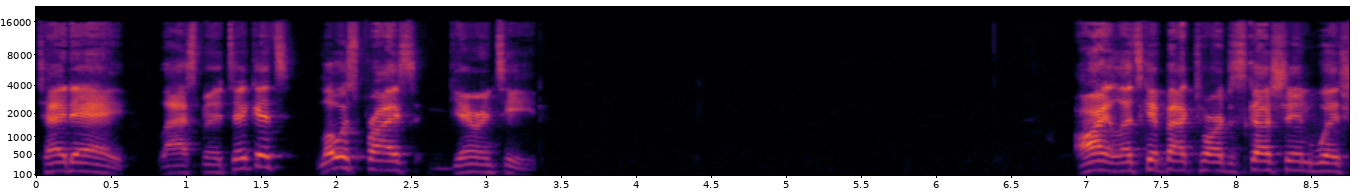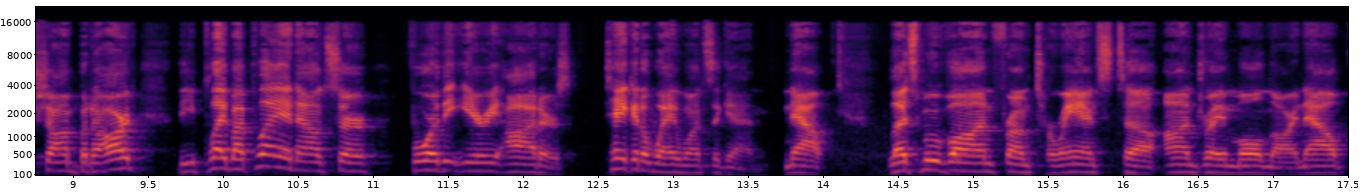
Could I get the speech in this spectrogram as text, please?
today. Last minute tickets, lowest price guaranteed. All right, let's get back to our discussion with Shawn Bednard, the play by play announcer for the Erie Otters. Take it away once again. Now, let's move on from Terrance to Andre Molnar. Now,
